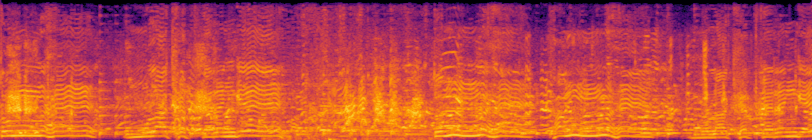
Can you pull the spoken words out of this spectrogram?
तुम है मुलाकात करेंगे तुम है हम है मुलाकात करेंगे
